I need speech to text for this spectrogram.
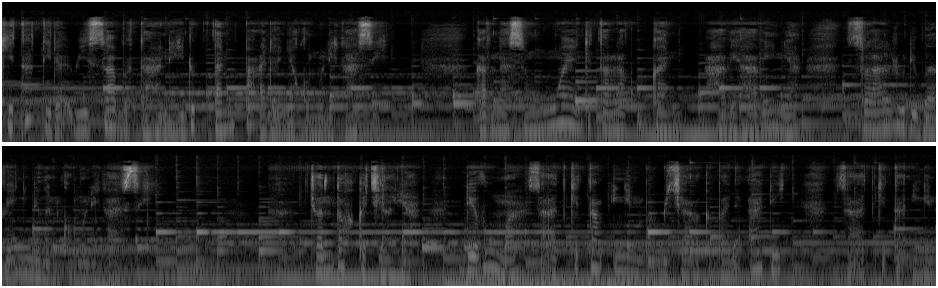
kita tidak bisa bertahan hidup tanpa adanya komunikasi. Karena semua yang kita lakukan hari-harinya selalu dibarengi dengan komunikasi. Contoh kecilnya, di rumah saat kita ingin berbicara kepada adik, saat kita ingin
